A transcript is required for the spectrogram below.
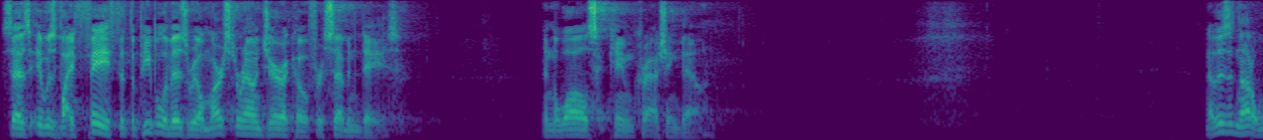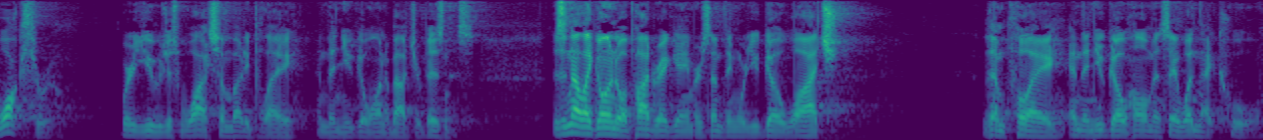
says it was by faith that the people of Israel marched around Jericho for 7 days and the walls came crashing down. Now, this is not a walkthrough where you just watch somebody play and then you go on about your business. This is not like going to a Padre game or something where you go watch them play and then you go home and say, Wasn't that cool?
